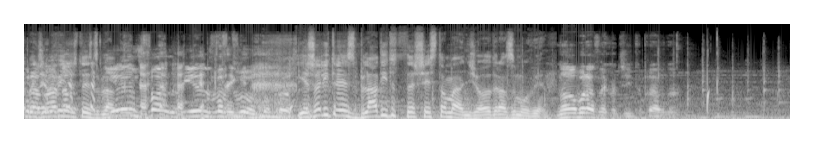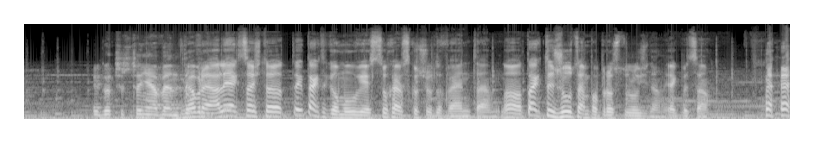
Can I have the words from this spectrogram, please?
to będziemy wiedzieć, że to jest Bloody. Jeden z was, jeden z was dwóch po prostu. Jeżeli to jest Bloody, to też jest to Mandzio, od razu mówię. No bo razem chodzi, to prawda. Jego czyszczenia wentów. Dobra, ale jak coś to, tak, tak tylko mówię, Suchar wskoczył do Venta. No, tak ty rzucam po prostu luźno, jakby co.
